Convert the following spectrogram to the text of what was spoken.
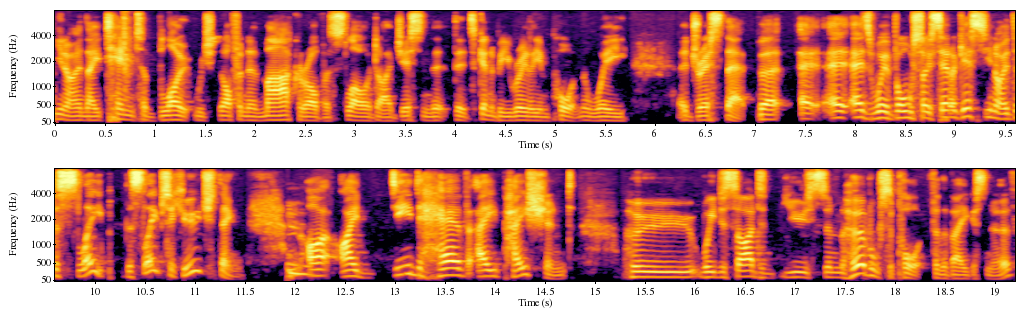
you know, and they tend to bloat, which is often a marker of a slower digestion, that, that's going to be really important that we address that. But as we've also said, I guess, you know, the sleep, the sleep's a huge thing. Mm. I, I did have a patient who we decided to use some herbal support for the vagus nerve.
